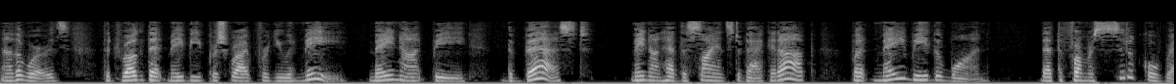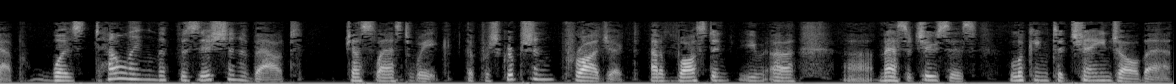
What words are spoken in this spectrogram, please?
In other words, the drug that may be prescribed for you and me may not be the best, may not have the science to back it up, but may be the one that the pharmaceutical rep was telling the physician about just last week. The Prescription Project out of Boston, uh, uh, Massachusetts, looking to change all that.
